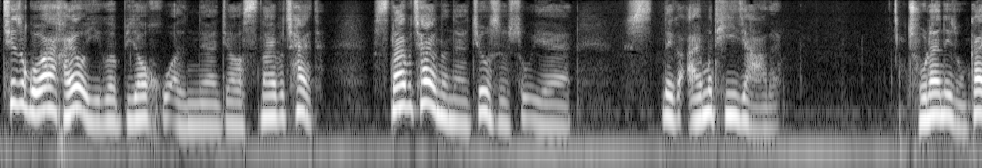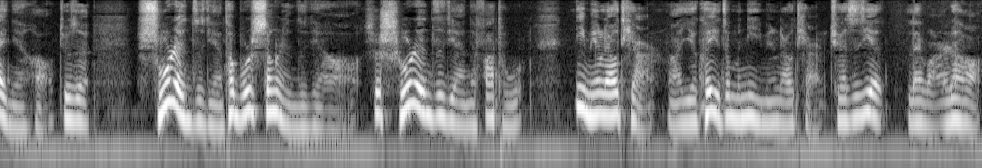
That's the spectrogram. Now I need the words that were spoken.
其实国外还有一个比较火的呢，叫 Snapchat，Snapchat 呢就是属于那个 MT 家的。出来那种概念哈，就是熟人之间，他不是生人之间啊，是熟人之间的发图、匿名聊天啊，也可以这么匿名聊天全世界来玩的哈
